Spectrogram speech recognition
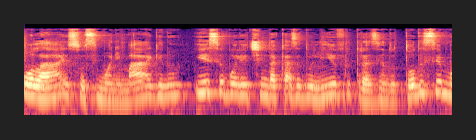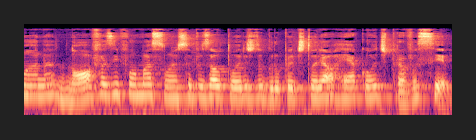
Olá, eu sou Simone Magno e esse é o Boletim da Casa do Livro, trazendo toda semana novas informações sobre os autores do Grupo Editorial Record para você.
